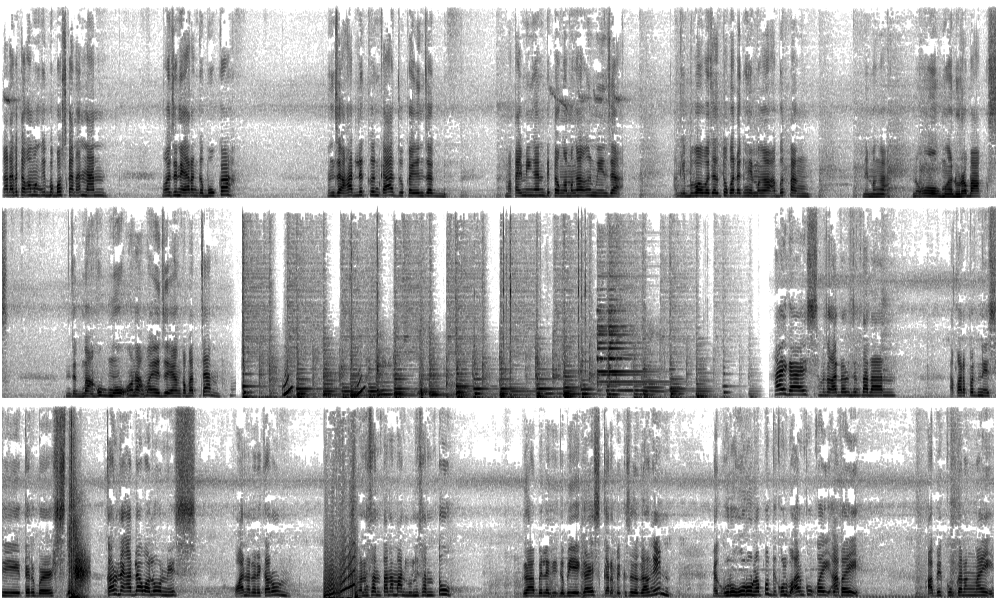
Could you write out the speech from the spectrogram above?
Kada bitaw ka mang ibabaws kananan. Mo dyan ni arang gabuka. Unza hadlekon ka adyo kay unza mataymingan bitaw nga mga unmin sa ang ibabaw dyan to kadaghay mga abutang ni mga nuog, mga durabox. Unza mahugmo ana mo dyan ang kamatyan. Guys, mga ng tanan. Ako ra pod ni si Terburst. Karon na adlaw lunes. Kuan na diri karon. Semana Santa naman, lunes santo. Grabe lagi gabi eh, guys, grabe kasi gagangin. Naguro-huro na pod gikulbaan ko kay abay. Abi ko kanang nay.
